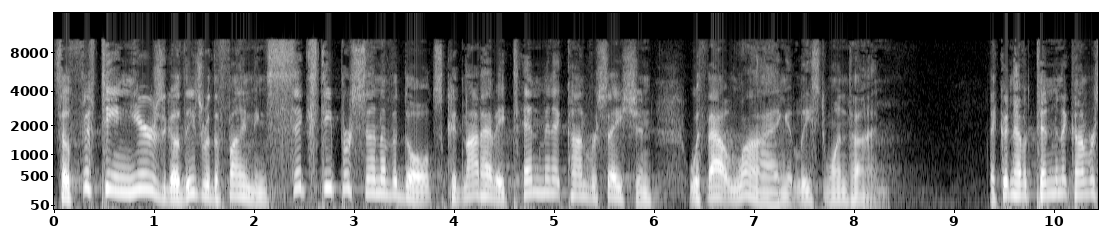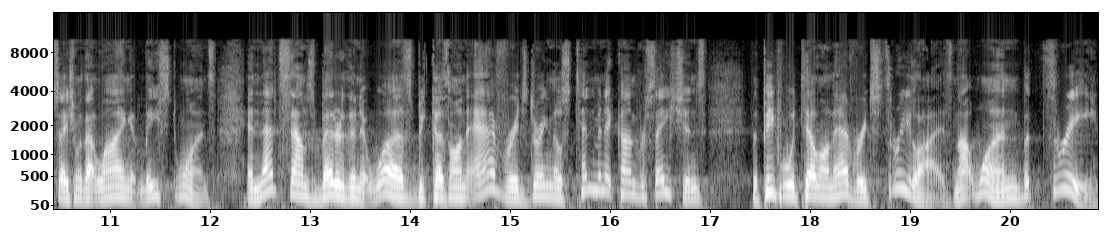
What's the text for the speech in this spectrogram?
So 15 years ago, these were the findings. 60% of adults could not have a 10 minute conversation without lying at least one time. They couldn't have a 10 minute conversation without lying at least once. And that sounds better than it was because, on average, during those 10 minute conversations, the people would tell on average three lies. Not one, but three.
